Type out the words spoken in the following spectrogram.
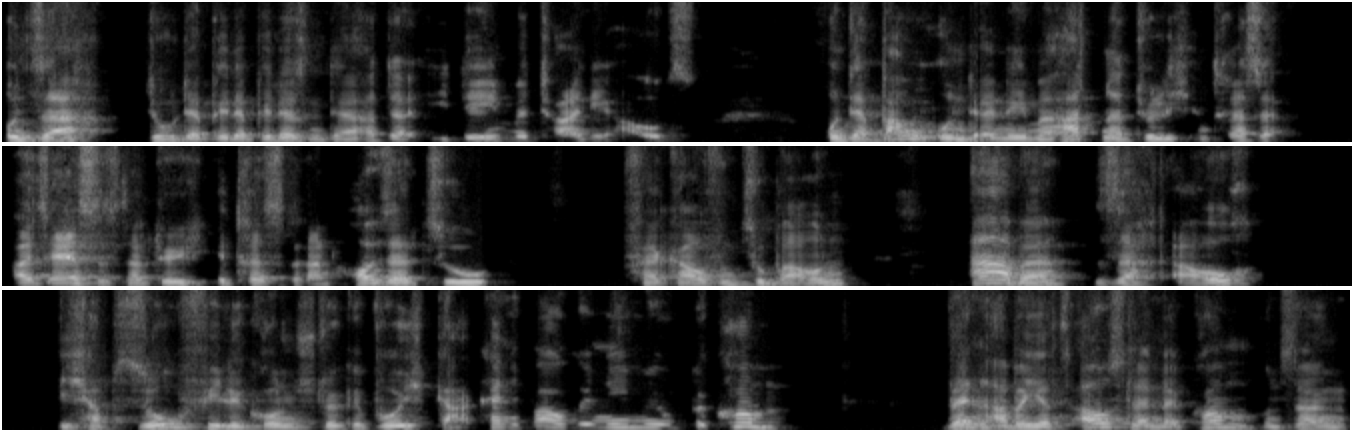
und sage, du, der Peter Petersen, der hat da Ideen mit Tiny House. Und der Bauunternehmer hat natürlich Interesse, als erstes natürlich Interesse daran, Häuser zu verkaufen, zu bauen, aber sagt auch, ich habe so viele Grundstücke, wo ich gar keine Baugenehmigung bekomme. Wenn aber jetzt Ausländer kommen und sagen,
